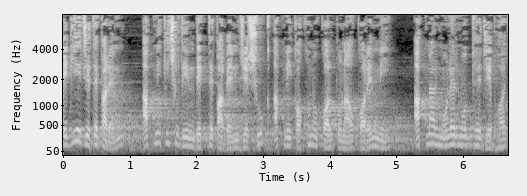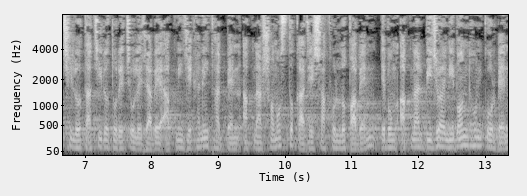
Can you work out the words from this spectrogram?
এগিয়ে যেতে পারেন। আপনি কিছুদিন দেখতে পাবেন যে সুখ আপনি কখনো কল্পনাও করেননি। আপনার মনের মধ্যে যে ভয় ছিল তা চিরতরে চলে যাবে। আপনি যেখানেই থাকবেন, আপনার সমস্ত কাজে সাফল্য পাবেন এবং আপনার বিজয় নিবন্ধন করবেন।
